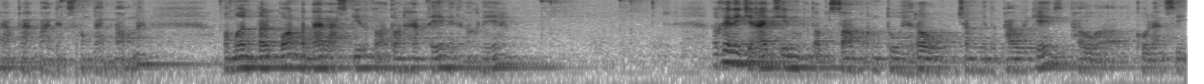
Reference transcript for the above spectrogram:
ប្រើប្រាស់បានទាំងស្រុងតែម្ដងណា17000ប៉ុន្តែ last skill ក៏អត់ទាន់ហាត់ទេអ្នកទាំងអស់គ្នាអូខេនេះជា item បន្តបន្សំក្នុងតួ hero អញ្ចឹងមានសភៅអីគេសភៅ golden sea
